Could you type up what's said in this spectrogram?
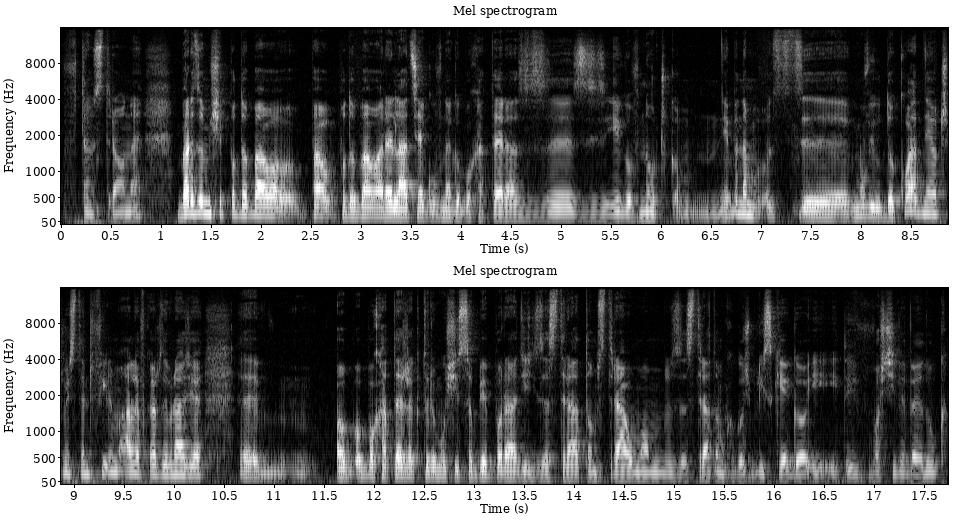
w tę stronę. Bardzo mi się podobało, podobała relacja głównego bohatera z, z jego wnuczką. Nie będę mówił dokładnie o czym jest ten film, ale w każdym razie y, o, o bohaterze, który musi sobie poradzić ze stratą, z traumą, ze stratą kogoś bliskiego i, i właściwie według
